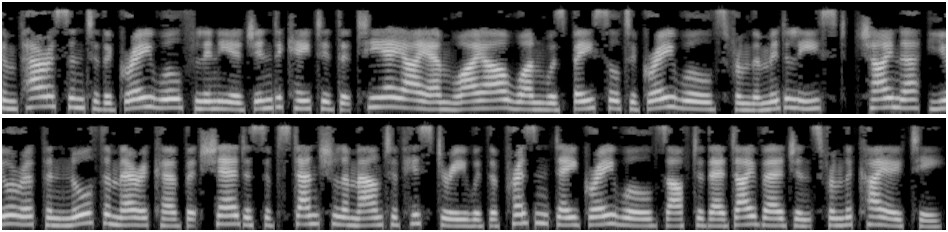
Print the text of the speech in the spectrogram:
Comparison to the grey wolf lineage indicated that TAIMYR1 was basal to grey wolves from the Middle East, China, Europe and North America but shared a substantial amount of history with the present-day grey wolves after their divergence from the coyote.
